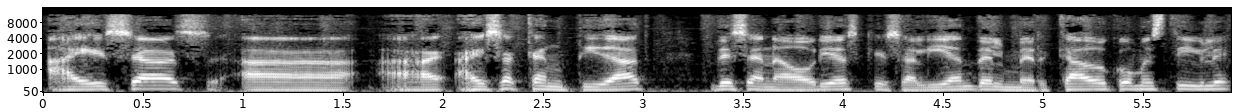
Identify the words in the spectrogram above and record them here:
a esas a, a- esa cantidad de zanahorias que salían del mercado comestible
